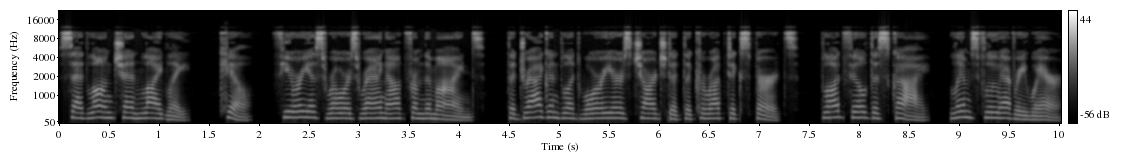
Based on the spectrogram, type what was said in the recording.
said Long Chen lightly. Kill. Furious roars rang out from the mines. The Dragonblood warriors charged at the corrupt experts. Blood filled the sky. Limbs flew everywhere.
